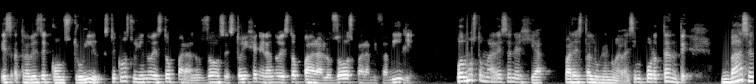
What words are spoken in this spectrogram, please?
es a través de construir. Estoy construyendo esto para los dos, estoy generando esto para los dos, para mi familia. Podemos tomar esa energía para esta luna nueva. Es importante. Va a ser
